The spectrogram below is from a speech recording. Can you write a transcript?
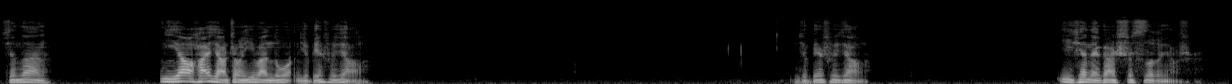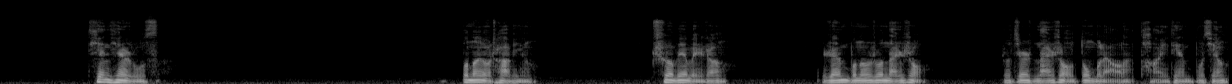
现在呢，你要还想挣一万多，你就别睡觉了，你就别睡觉了，一天得干十四个小时，天天如此。不能有差评，车别违章，人不能说难受，说今儿难受动不了了，躺一天不行。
